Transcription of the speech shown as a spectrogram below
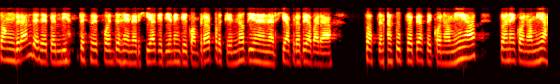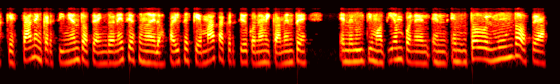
son grandes dependientes de fuentes de energía que tienen que comprar porque no tienen energía propia para sostener sus propias economías. Son economías que están en crecimiento, o sea, Indonesia es uno de los países que más ha crecido económicamente en el último tiempo en, el, en, en todo el mundo, o sea,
